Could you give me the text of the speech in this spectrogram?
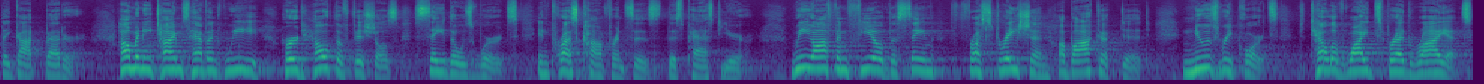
they got better. How many times haven't we heard health officials say those words in press conferences this past year? We often feel the same frustration Habakkuk did. News reports tell of widespread riots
